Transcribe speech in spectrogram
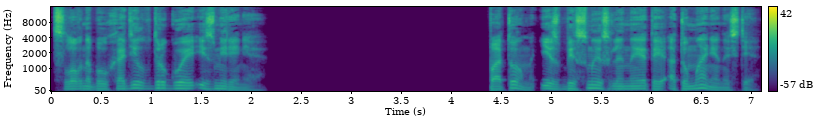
словно бы уходил в другое измерение. Потом, из бессмысленной этой отуманенности,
